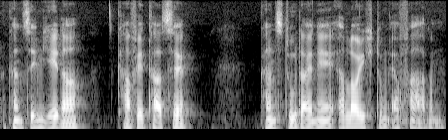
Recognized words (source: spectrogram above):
Du kannst in jeder Kaffeetasse kannst du deine Erleuchtung erfahren.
